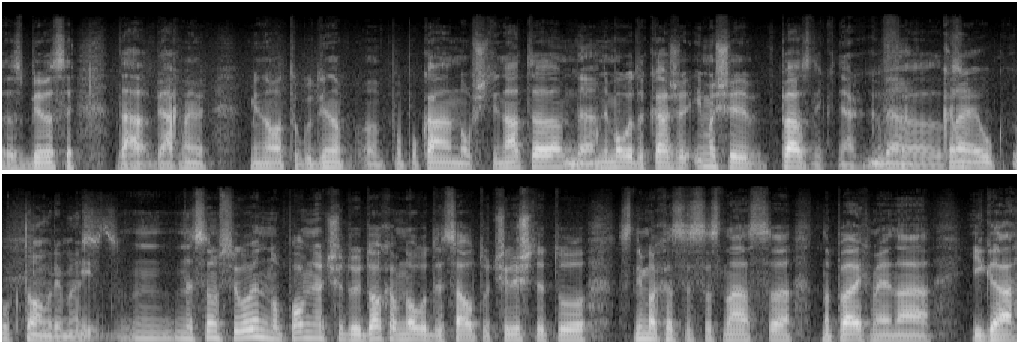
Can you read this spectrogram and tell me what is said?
Разбира се. Да, бяхме миналата година по покана на общината. Да. Не мога да кажа, имаше празник някакъв. Да, край ок- октомври месец. не съм сигурен, но помня, че дойдоха много деца от училището, снимаха се с нас, направихме една игра,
